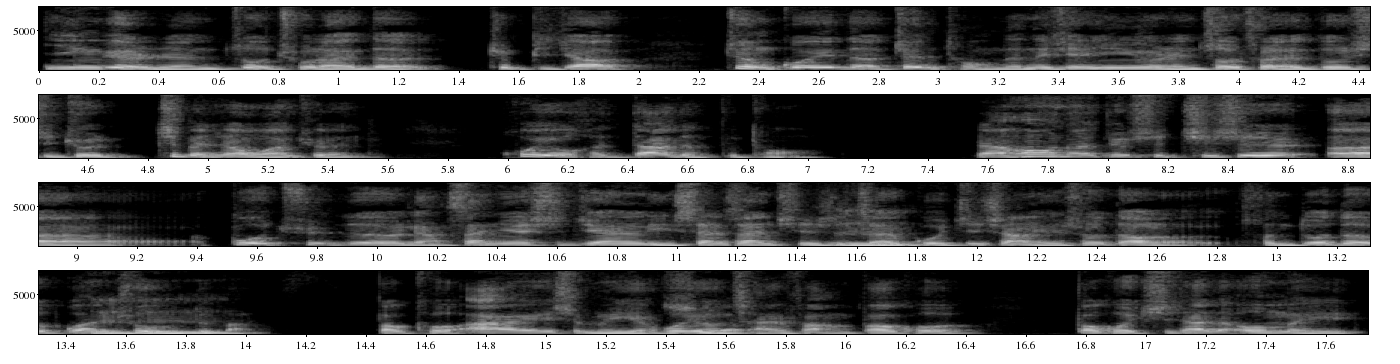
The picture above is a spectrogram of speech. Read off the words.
音乐人做出来的就比较正规的、正统的那些音乐人做出来的东西，就基本上完全会有很大的不同。然后呢，就是其实呃，过去的两三年时间李，珊珊其实在嗯国际上也受到了很多的关注，嗯对吧？包括 RA 什么也会有采访，包括包括其他的欧美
